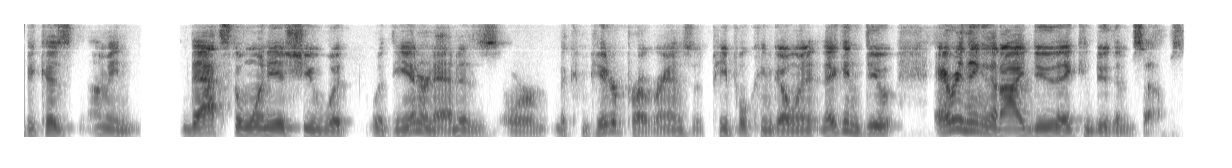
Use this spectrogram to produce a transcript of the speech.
because i mean that's the one issue with with the internet is or the computer programs that people can go in they can do everything that i do they can do themselves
